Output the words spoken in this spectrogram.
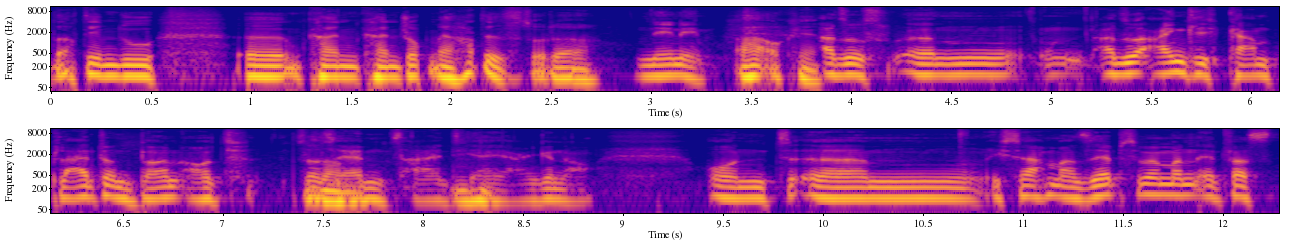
nachdem du äh, keinen keinen Job mehr hattest, oder? Nee, nee. Ah, okay. Also, ähm, also eigentlich kam Pleite und Burnout zur Zusammen. selben Zeit. Ja, ja, genau. Und ähm, ich sag mal, selbst wenn man etwas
